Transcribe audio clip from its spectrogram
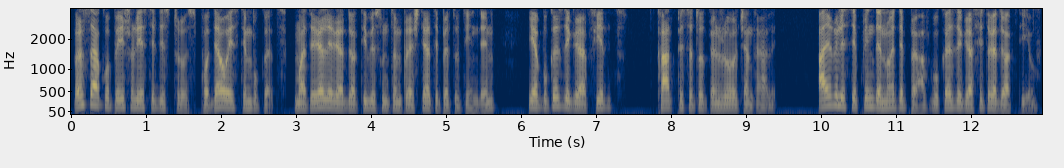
Însă acoperișul este distrus, podeaua este în bucăți, materialele radioactive sunt împrăștiate pe tutindeni, iar bucăți de grafit cad peste tot pe jurul centralei. Aerul este plin de noi de praf, bucăți de grafit radioactiv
